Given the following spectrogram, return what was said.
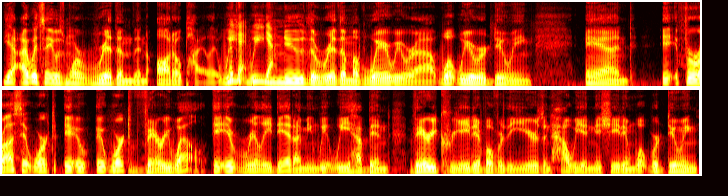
Yeah, I would say it was more rhythm than autopilot. We Okay, we yeah. knew the rhythm of where we were at, what we were doing, and it, for us, it worked. It, it worked very well. It, it really did. I mean, we we have been very creative over the years and how we initiate and what we're doing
